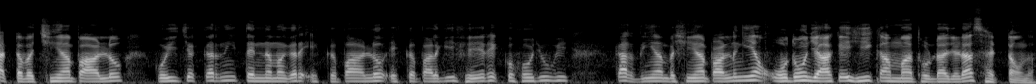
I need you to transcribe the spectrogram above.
ਘੱਟ ਬੱਛੀਆਂ ਪਾਲ ਲਓ। ਕੋਈ ਚੱਕਰ ਨਹੀਂ, ਤਿੰਨ ਮਗਰ ਇੱਕ ਪਾਲ ਲਓ, ਇੱਕ ਪਲ ਗਈ, ਫੇਰ ਇੱਕ ਹੋ ਜੂਗੀ। ਘਰ ਦੀਆਂ ਬੱਛੀਆਂ ਪਾਲਣਗੀਆਂ, ਉਦੋਂ ਜਾ ਕੇ ਹੀ ਕੰਮ ਆ ਤੁਹਾਡਾ ਜਿਹੜਾ ਸੈੱਟ ਆਉਂਦਾ।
